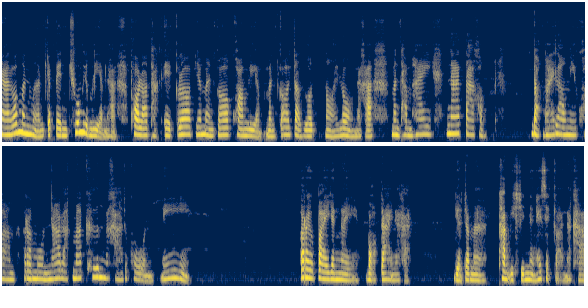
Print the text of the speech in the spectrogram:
งานว่ามันเหมือนจะเป็นช่วงเหลี่ยมๆนะคะ พอเราถักเอกรอบเนี่ยมันก็ความเหลี่ยมมันก็จะลดน้อยลงนะคะ มันทำให้หน้าตาของดอกไม้เรามีความระมุนน่ารักมากขึ้นนะคะทุกคนนี่เร็วไปยังไงบอกได้นะคะ เดี๋ยวจะมา ทำอีกชิ้นหนึ่งให้เสร็จก่อนนะคะ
